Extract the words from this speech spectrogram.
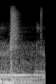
Dream,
